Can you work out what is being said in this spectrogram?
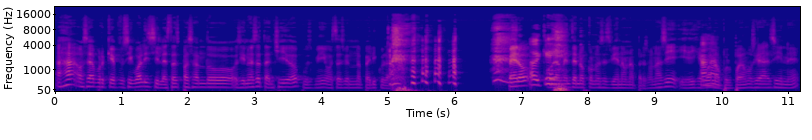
Ajá, o sea, porque pues igual y si la estás pasando, si no está tan chido, pues mío, estás viendo una película. ¿no? Pero obviamente no conoces bien a una persona así. Y dije, Ajá. bueno, pues podemos ir al cine.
